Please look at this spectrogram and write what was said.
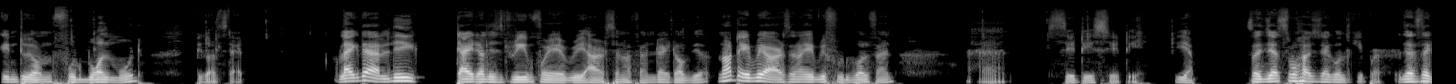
into on football mood because that like the league title is dream for every Arsenal fan, right? Obvious. Not every Arsenal, every football fan. And City, City. Yep. So just watch the goalkeeper. Just a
